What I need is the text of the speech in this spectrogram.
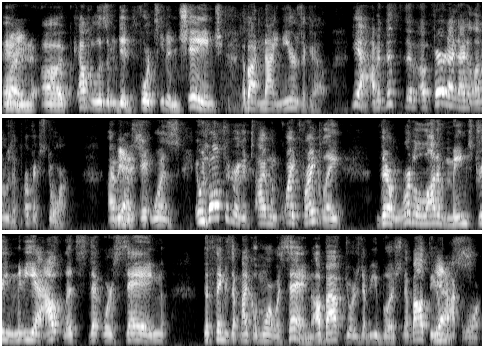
and right. uh, Capitalism did 14 and change about nine years ago. Yeah, I mean, this the, uh, Fahrenheit 9/11 was a perfect storm. I mean, yes. it, it was it was also during a time when, quite frankly, there weren't a lot of mainstream media outlets that were saying the things that Michael Moore was saying about George W. Bush and about the yes. Iraq War.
